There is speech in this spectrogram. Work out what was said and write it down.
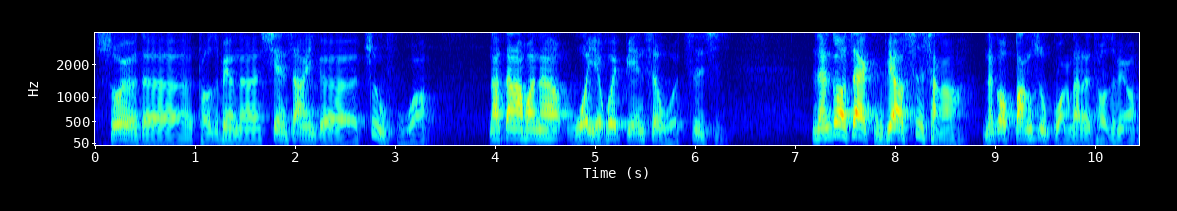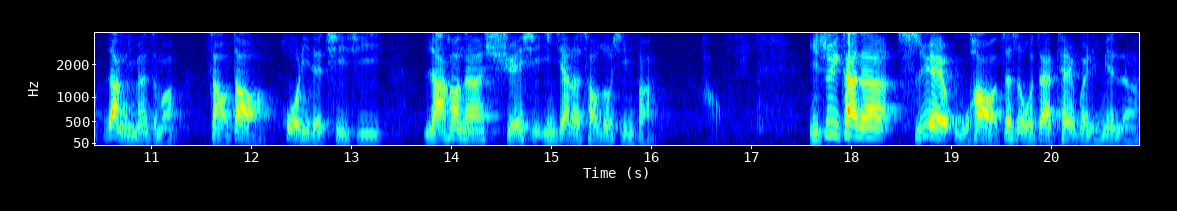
所有的投资朋友呢献上一个祝福啊。那当然话呢，我也会鞭策我自己，能够在股票市场啊，能够帮助广大的投资朋友，让你们怎么找到获利的契机，然后呢，学习赢家的操作心法。好，你注意看呢，十月五号，这是我在 Telegram 里面呢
